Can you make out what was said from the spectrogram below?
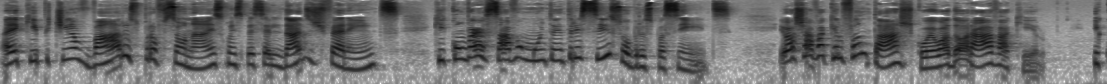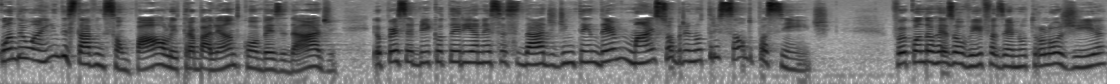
a equipe tinha vários profissionais com especialidades diferentes que conversavam muito entre si sobre os pacientes. Eu achava aquilo fantástico, eu adorava aquilo. E quando eu ainda estava em São Paulo e trabalhando com obesidade, eu percebi que eu teria necessidade de entender mais sobre nutrição do paciente. Foi quando eu resolvi fazer nutrologia,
